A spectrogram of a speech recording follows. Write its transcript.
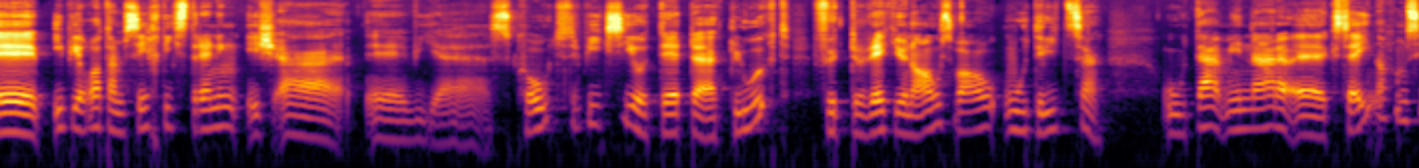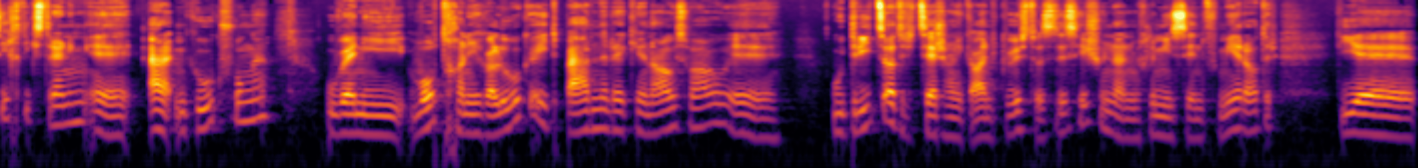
Äh, ich bin auch diesem Sichtungstraining ist, äh, äh, wie ein Coach dabei gewesen und der hat äh, geschaut für die Regionalauswahl U13. Und der hat mir dann äh, gesagt nach dem Sichtungstraining, äh, er hat mich gut gefunden. Und wenn ich will, kann ich schauen in die Berner Regionalauswahl äh, U13. Oder zuerst habe ich gar nicht gewusst, was das ist und dann musste ich mich informieren. Oder? Die äh,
